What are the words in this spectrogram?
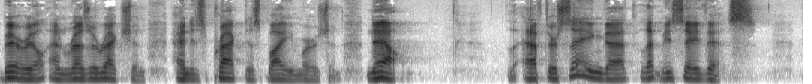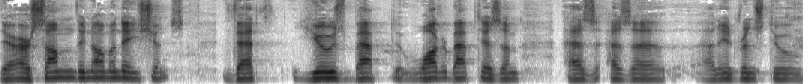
burial, and resurrection, and is practiced by immersion. Now, after saying that, let me say this. There are some denominations that use bapt- water baptism as, as a, an entrance to,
